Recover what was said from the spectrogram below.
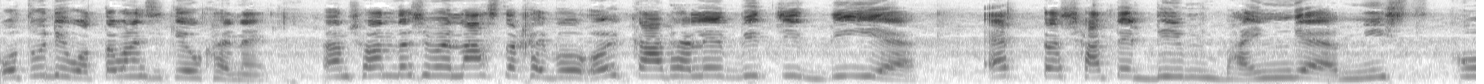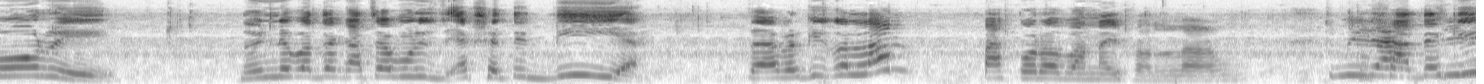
কতটি ভর্তা বানাইছি কেউ খায় নাই। কারণ সন্ধ্যার সময় নাস্তা খাইবো ওই কাঁঠালে বিচি দিয়া একটা সাথে ডিম ভাঙ্গা মিক্স করে ধন্যবাদ কাঁচামরিচ একসাথে দিয়া। তারপর কি করলাম? পাকোড়া বানাই ফেললাম। তুমি সাথে কি?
